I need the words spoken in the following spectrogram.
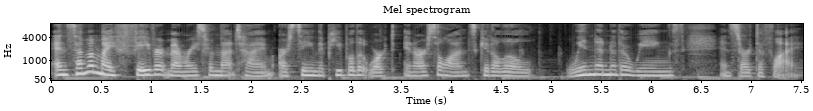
And some of my favorite memories from that time are seeing the people that worked in our salons get a little wind under their wings and start to fly.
